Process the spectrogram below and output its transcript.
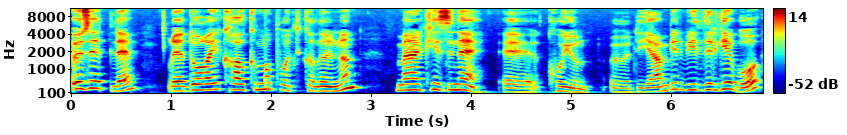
Özetle doğayı kalkınma politikalarının merkezine koyun diyen bir bildirge bu.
